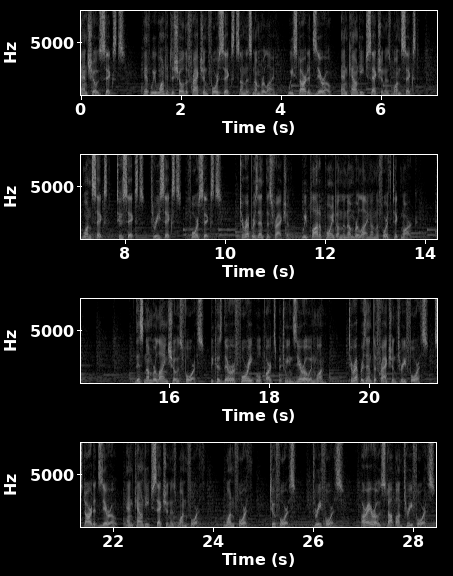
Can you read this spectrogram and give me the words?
and shows sixths. If we wanted to show the fraction 4 sixths on this number line, we start at 0 and count each section as 1 sixth. 1 sixth, 2 sixths, 3 sixths, 4 sixths. To represent this fraction, we plot a point on the number line on the fourth tick mark. This number line shows fourths because there are 4 equal parts between 0 and 1. To represent the fraction 3 fourths, start at 0 and count each section as 1 fourth. 1 fourth, 2 fourths, 3 fourths. Our arrows stop on 3 fourths,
